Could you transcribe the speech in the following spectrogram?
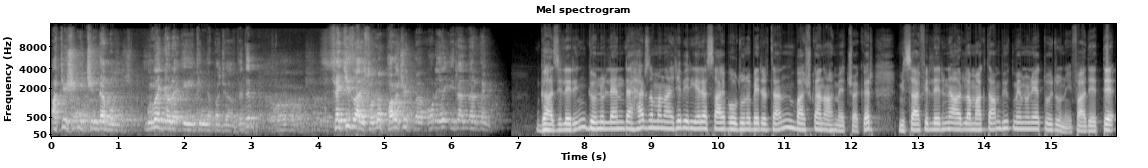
ateşin içinde buluruz. Buna göre eğitim yapacağız dedim. 8 ay sonra paraşütle oraya ilenlerden Gazilerin gönüllerinde her zaman ayrı bir yere sahip olduğunu belirten Başkan Ahmet Çakır, misafirlerini ağırlamaktan büyük memnuniyet duyduğunu ifade etti.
